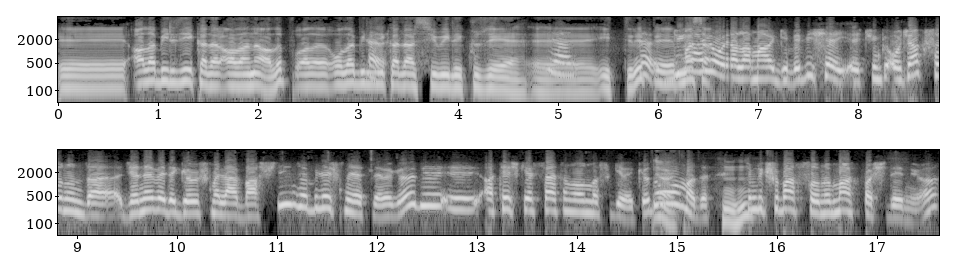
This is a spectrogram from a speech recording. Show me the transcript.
e, alabildiği kadar alanı alıp olabildiği evet. kadar sivili kuzeye e, yani, ittirip evet, dünyayı masa... oyalama gibi bir şey. Çünkü Ocak sonunda Cenevre'de görüşmeler başlayınca Birleşmiş Milletler'e göre bir e, ateşkes zaten olması gerekiyordu. Evet. Olmadı. Hı hı. Şimdi Şubat sonu Mart başı deniyor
